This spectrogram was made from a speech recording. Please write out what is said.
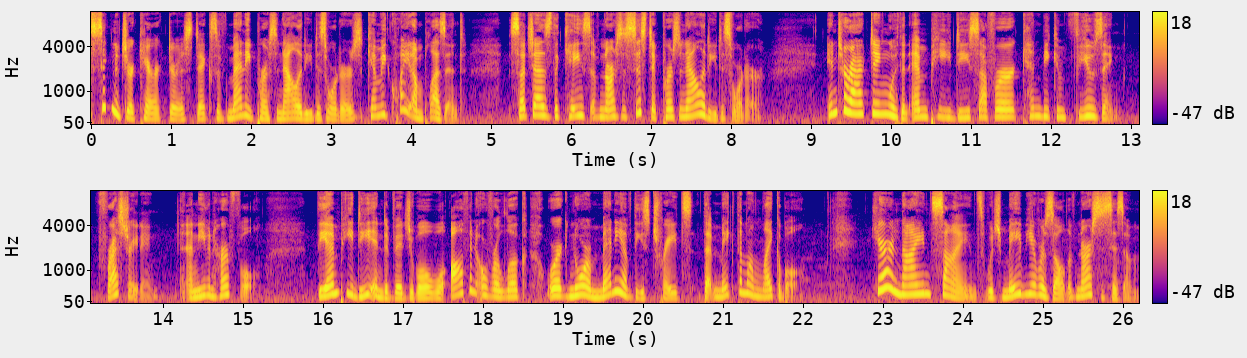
signature characteristics of many personality disorders can be quite unpleasant, such as the case of narcissistic personality disorder. Interacting with an NPD sufferer can be confusing, frustrating, and even hurtful. The NPD individual will often overlook or ignore many of these traits that make them unlikable. Here are nine signs which may be a result of narcissism.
